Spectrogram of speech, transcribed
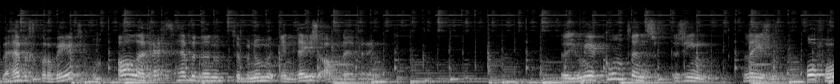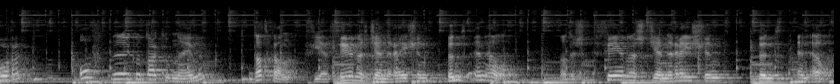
We hebben geprobeerd om alle rechthebbenden te benoemen in deze aflevering. Wil je meer content zien, lezen of horen? Of wil je contact opnemen? Dat kan via fearlessgeneration.nl. Dat is fearlessgeneration.nl.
